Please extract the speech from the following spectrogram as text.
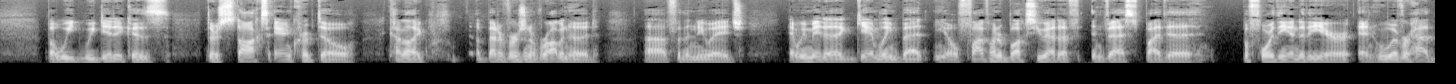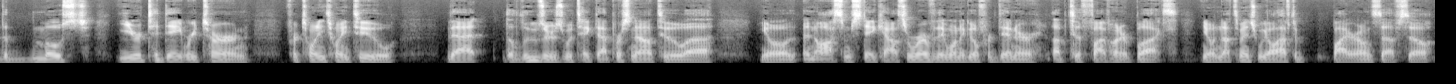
But we we did it because there's stocks and crypto, kind of like a better version of Robinhood uh, for the new age. And we made a gambling bet. You know, 500 bucks you had to invest by the before the end of the year, and whoever had the most year to date return for 2022, that the losers would take that person out to uh, you know an awesome steakhouse or wherever they want to go for dinner, up to 500 bucks. You know, not to mention we all have to buy our own stuff. So,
